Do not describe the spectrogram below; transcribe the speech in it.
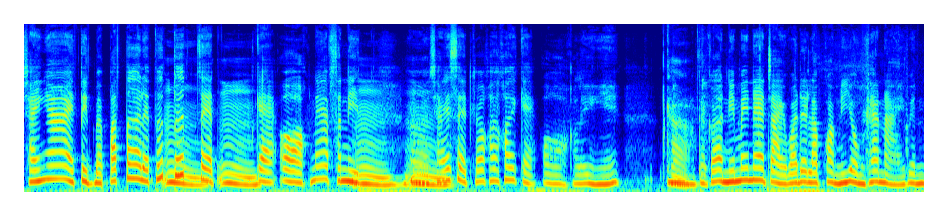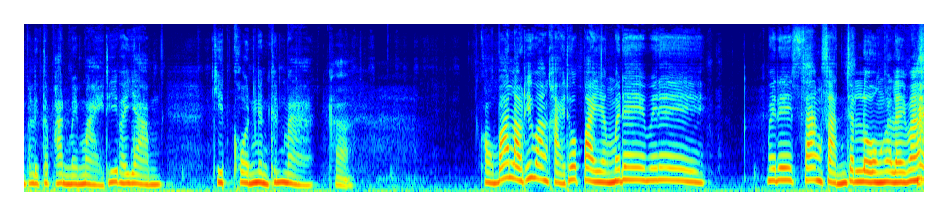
ใช้ง่ายติดแบบปัตเตอร์เลยตึ๊ดๆเสร็จอืมแกะออกแนบสนิทอืมเออใช้เสร็จก็ค่อย ๆ แกะออกอะไรอย่างนี้ค่ะอืมแต่ก็อันนี้ไม่แน่ใจว่าได้รับความนิยมแค่ไหนเป็นผลิตภัณฑ์ใหม่ๆ ที่พยายามคิดค้นกันขึ้นมาค่ะ ของบ้านเราที่วางขายทั่วไปยังไม่ได้ไม่ได้ ไม่ได้สร้างสรรค์จะลงอะไรมาก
